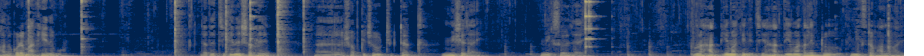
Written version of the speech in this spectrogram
ভালো করে মাখিয়ে নেব। যাতে চিকেনের সাথে সব কিছু ঠিকঠাক মিশে যায় মিক্স হয়ে যায়। আমরা হাত দিয়ে মাখিয়ে নিচ্ছি। হাত দিয়ে মাখালে একটু মিক্সটা ভালো হয়।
